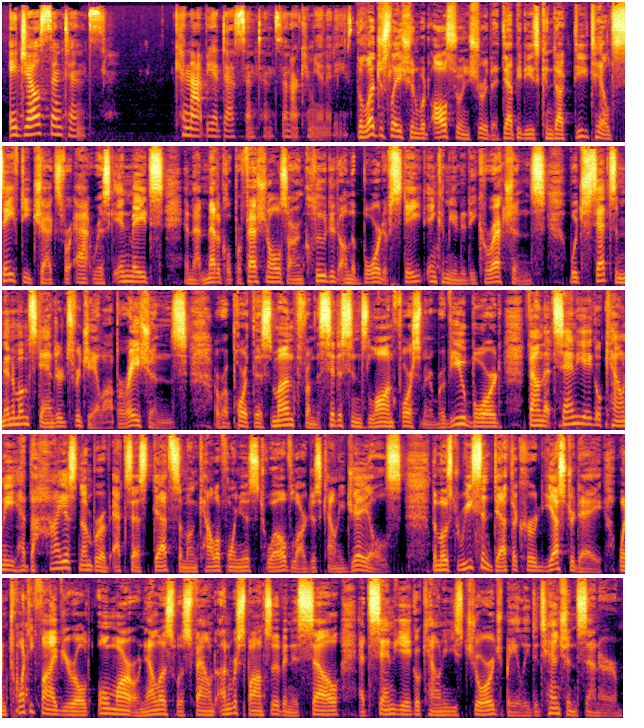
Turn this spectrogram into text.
A jail sentence cannot be a death sentence in our communities. The legislation would also ensure that deputies conduct detailed safety checks for at risk inmates and that medical professionals are included on the Board of State and Community Corrections, which sets minimum standards for jail operations. A report this month from the Citizens Law Enforcement Review Board found that San Diego County had the highest number of excess deaths among California's 12 largest county jails. The most recent death occurred yesterday when 25 year old Omar Ornelas was found unresponsive in his cell at San Diego County's George Bailey Detention Center.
